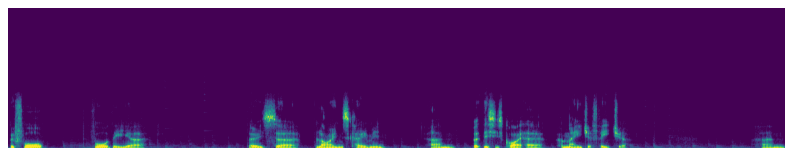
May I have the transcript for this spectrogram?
before before the uh, those uh, lines came in um, but this is quite a, a major feature. Um,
